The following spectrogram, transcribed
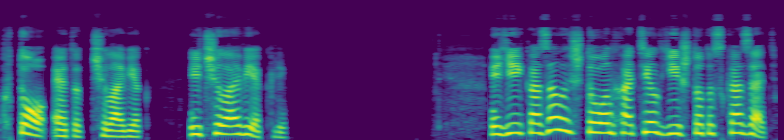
Кто этот человек? И человек ли? Ей казалось, что он хотел ей что-то сказать,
